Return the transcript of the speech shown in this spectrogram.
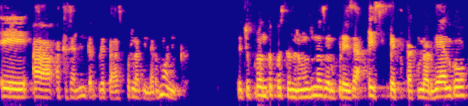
eh, a, que sean interpretadas por la Filarmónica. De hecho, pronto pues tendremos una sorpresa espectacular de algo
